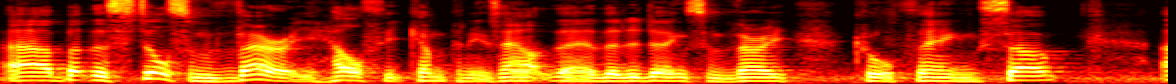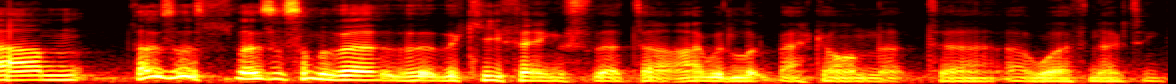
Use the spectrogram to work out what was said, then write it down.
Uh, but there's still some very healthy companies out there that are doing some very cool things. So um, those, are, those are some of the, the, the key things that uh, I would look back on that uh, are worth noting.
